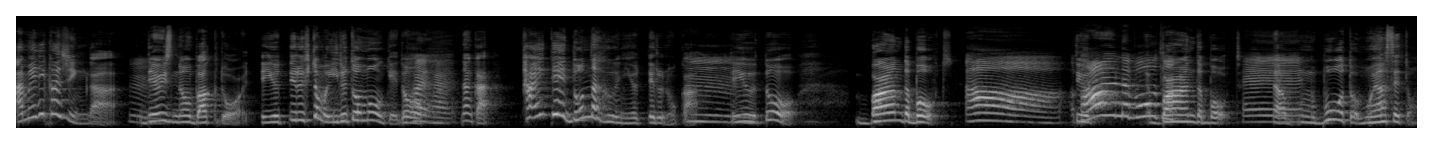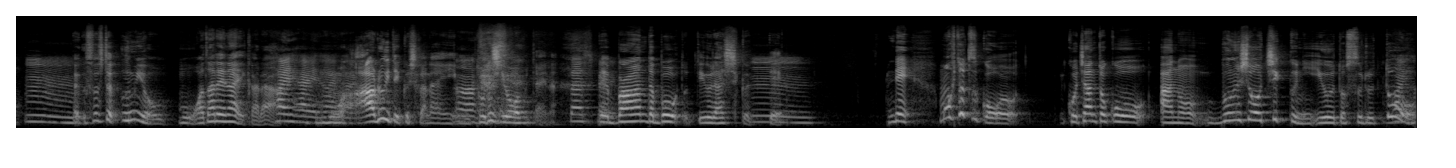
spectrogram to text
あアメリカ人が「うん。There is no back door」って言ってる人もいると思うけど、はいはい。なんか大抵どんな風に言ってるのかうん。っていうと「burn the boat」あー。ンダボート burn the boat だからもうボートを燃やせと、うん。そしたら海をもう渡れないから、はいはいはいはい。もう歩いていくしかない。土地をみたいな。で burn the boat っていうらしくって、うん。でもう一つこうこうちゃんとこうあの文章チックに言うとすると、はいはい。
